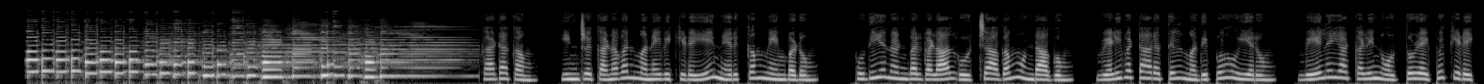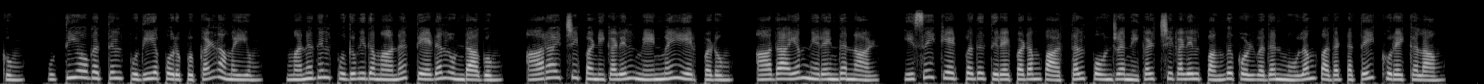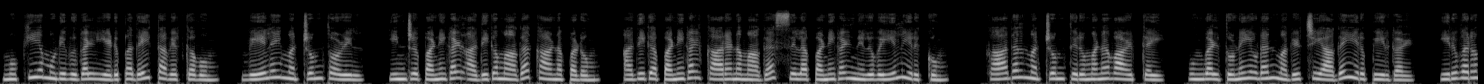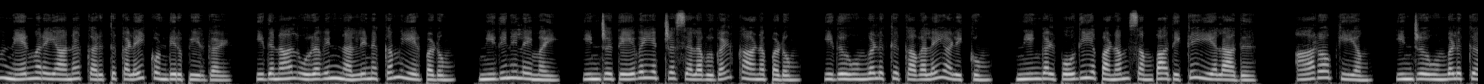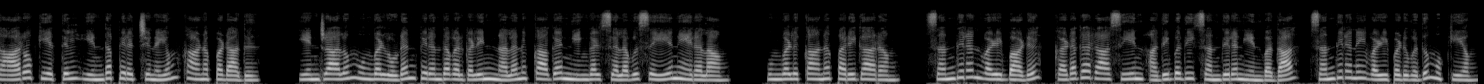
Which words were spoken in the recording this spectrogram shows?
கடகம் இன்று கணவன் மனைவிக்கிடையே நெருக்கம் மேம்படும். புதிய நண்பர்களால் உற்சாகம் உண்டாகும். வெளிவட்டாரத்தில் மதிப்பு உயரும். வேலையாட்களின் ஒத்துழைப்பு கிடைக்கும். உத்தியோகத்தில் புதிய பொறுப்புகள் அமையும். மனதில் புதுவிதமான தேடல் உண்டாகும். ஆராய்ச்சி பணிகளில் மேன்மை ஏற்படும். ஆதாயம் நிறைந்த நாள். இசை கேட்பது திரைப்படம் பார்த்தல் போன்ற நிகழ்ச்சிகளில் பங்கு கொள்வதன் மூலம் பதட்டத்தை குறைக்கலாம். முக்கிய முடிவுகள் எடுப்பதை தவிர்க்கவும். வேலை மற்றும் தொழில். இன்று பணிகள் அதிகமாக காணப்படும். அதிக பணிகள் காரணமாக சில பணிகள் நிலுவையில் இருக்கும். காதல் மற்றும் திருமண வாழ்க்கை. உங்கள் துணையுடன் மகிழ்ச்சியாக இருப்பீர்கள். இருவரும் நேர்மறையான கருத்துக்களை கொண்டிருப்பீர்கள். இதனால் உறவின் நல்லிணக்கம் ஏற்படும். நிதிநிலைமை. இன்று தேவையற்ற செலவுகள் காணப்படும். இது உங்களுக்கு கவலை அளிக்கும். நீங்கள் போதிய பணம் சம்பாதிக்க இயலாது. ஆரோக்கியம். இன்று உங்களுக்கு ஆரோக்கியத்தில் எந்த பிரச்சினையும் காணப்படாது. என்றாலும் உங்கள் உடன் பிறந்தவர்களின் நலனுக்காக நீங்கள் செலவு செய்ய நேரலாம். உங்களுக்கான பரிகாரம். சந்திரன் வழிபாடு. கடக ராசியின் அதிபதி சந்திரன் என்பதால் சந்திரனை வழிபடுவது முக்கியம்.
